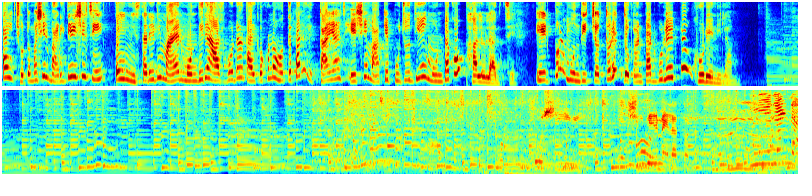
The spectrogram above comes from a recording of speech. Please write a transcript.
তাই ছোট মাসির বাড়িতে এসেছি, এই নিস্তারিণী মায়ের মন্দিরে আসব না তাই কখনো হতে পারে? তাই আজ এসে মাকে পুজো দিয়ে মনটা খুব ভালো লাগছে। এরপর মন্দির চত্বরের দোকানপাটগুলো একটু ঘুরে নিলাম। শিব শিবের মেলা তলা নিয়ে যাই না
